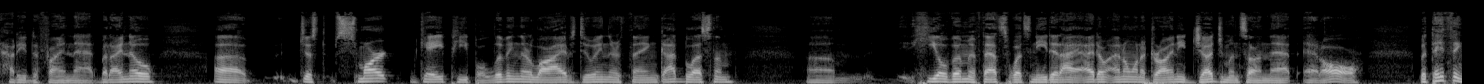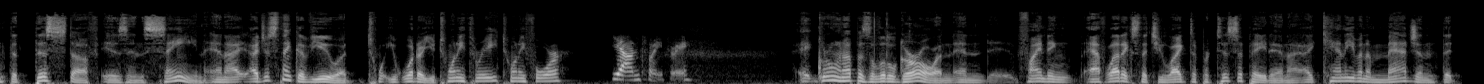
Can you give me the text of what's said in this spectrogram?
how do you define that? But I know, uh, just smart gay people living their lives, doing their thing. God bless them. Um, heal them if that's what's needed. I, I don't I don't want to draw any judgments on that at all. But they think that this stuff is insane. And I, I just think of you, a tw- what are you, 23, 24? Yeah, I'm 23. Hey, growing up as a little girl and, and finding athletics that you like to participate in, I, I can't even imagine that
